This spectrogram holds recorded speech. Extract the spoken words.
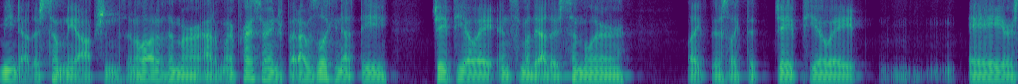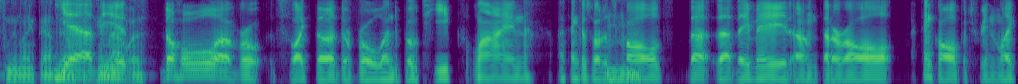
you know, there's so many options, and a lot of them are out of my price range. But I was looking at the JP08 and some of the other similar like there's like the JP08 A or something like that. They Yeah, the- out with. the whole uh, Ro- it's like the the Roland boutique line I think is what it's Mhm. called that that they made um that are all I think all between like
